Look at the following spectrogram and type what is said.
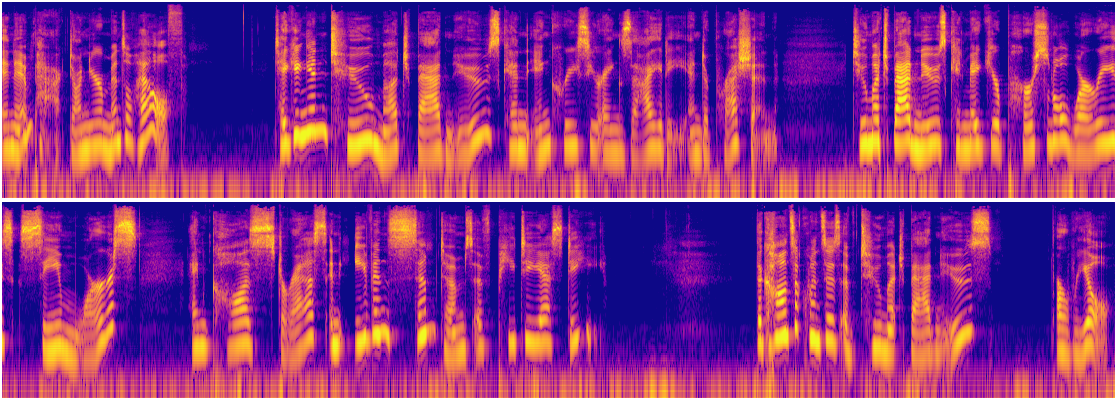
an impact on your mental health. Taking in too much bad news can increase your anxiety and depression. Too much bad news can make your personal worries seem worse and cause stress and even symptoms of PTSD. The consequences of too much bad news are real.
